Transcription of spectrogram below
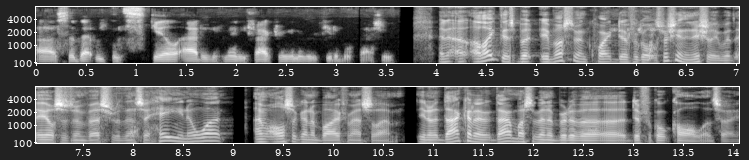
uh, so that we can scale additive manufacturing in a repeatable fashion. And I, I, like this, but it must have been quite difficult, especially initially with EOS as an investor, to then say, hey, you know what? I'm also going to buy from SLM. You know, that kind of that must have been a bit of a, a difficult call, let's say.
